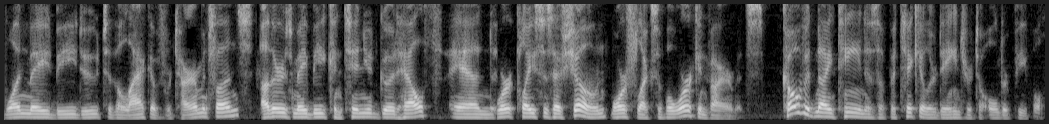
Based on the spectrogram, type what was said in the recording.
One may be due to the lack of retirement funds. Others may be continued good health, and workplaces have shown more flexible work environments. COVID 19 is a particular danger to older people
